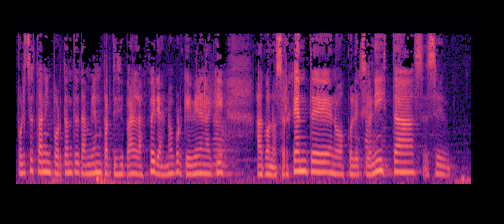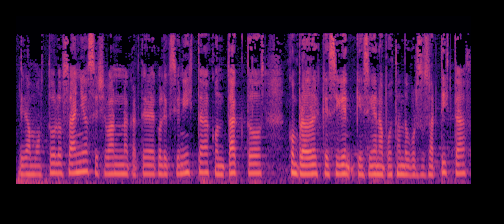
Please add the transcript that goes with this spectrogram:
por eso es tan importante también participar en las ferias, ¿no? Porque vienen aquí a conocer gente, nuevos coleccionistas, se digamos, todos los años se llevan una cartera de coleccionistas, contactos, compradores que siguen, que siguen apostando por sus artistas.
